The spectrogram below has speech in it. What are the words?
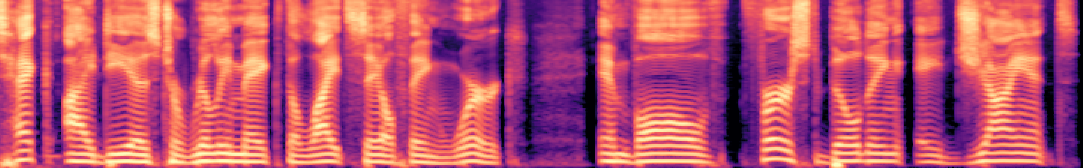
tech ideas to really make the light sail thing work involve first building a giant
